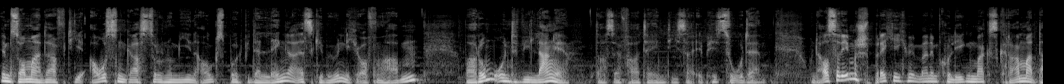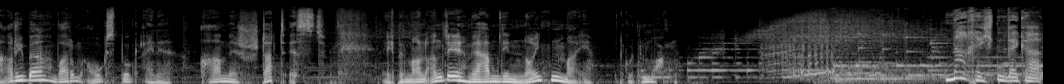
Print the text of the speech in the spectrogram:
Im Sommer darf die Außengastronomie in Augsburg wieder länger als gewöhnlich offen haben. Warum und wie lange, das erfahrt ihr in dieser Episode. Und außerdem spreche ich mit meinem Kollegen Max Kramer darüber, warum Augsburg eine arme Stadt ist. Ich bin Maul André, wir haben den 9. Mai. Guten Morgen. Nachrichtenwecker,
